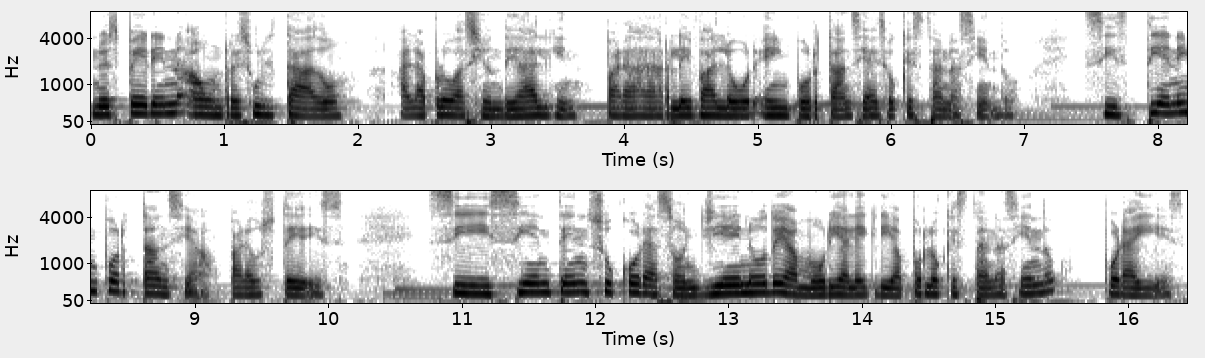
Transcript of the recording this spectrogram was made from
no esperen a un resultado, a la aprobación de alguien para darle valor e importancia a eso que están haciendo. Si tiene importancia para ustedes, si sienten su corazón lleno de amor y alegría por lo que están haciendo, por ahí es.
